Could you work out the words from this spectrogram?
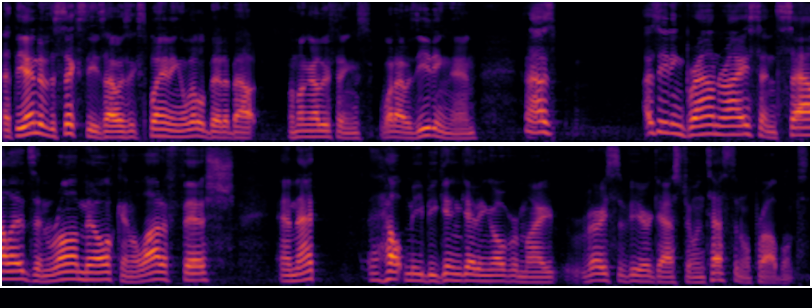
at the end of the 60s, I was explaining a little bit about, among other things, what I was eating then. And I was, I was eating brown rice and salads and raw milk and a lot of fish. And that helped me begin getting over my very severe gastrointestinal problems.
